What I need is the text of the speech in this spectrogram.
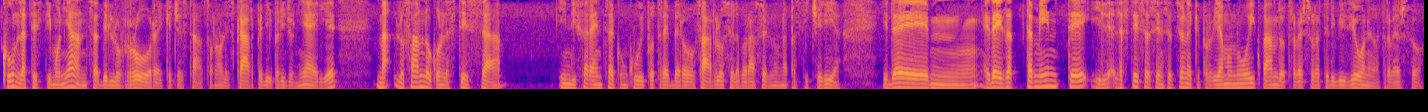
con la testimonianza dell'orrore che c'è stato, no? le scarpe dei prigionieri, eh, ma lo fanno con la stessa indifferenza con cui potrebbero farlo se lavorassero in una pasticceria. Ed è, mh, mm, ed è esattamente il, la stessa sensazione che proviamo noi quando attraverso la televisione o attraverso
